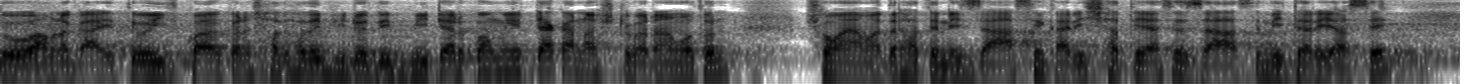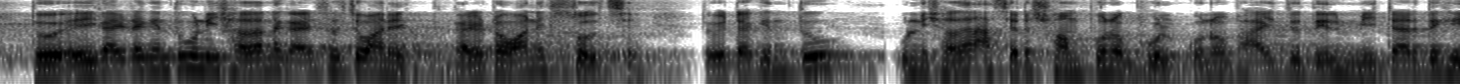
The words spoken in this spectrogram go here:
তো আমরা গাড়িতে ওই ক্রয় করার সাথে সাথে ভিডিও দিই। মিটার কমিয়ে টাকা নষ্ট করার মতন সময় আমাদের হাতে নেই। যা আছে গাড়ির সাথে আছে, যা আছে মিটারে আছে। তো এই গাড়িটা কিন্তু উনিশ হাজার গাড়ি চলছে অনেক। গাড়িটা অনেক চলছে। তো এটা কিন্তু উনিশ হাজার আছে, এটা সম্পূর্ণ ভুল। কোনো ভাই যদি মিটার দেখে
